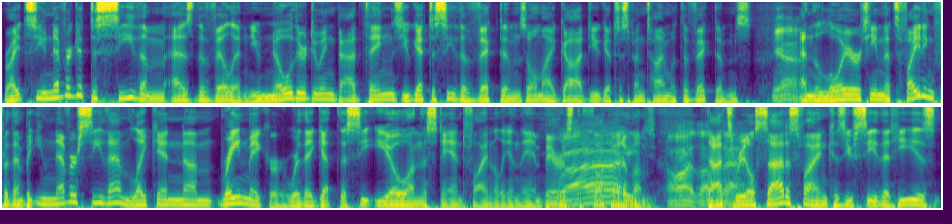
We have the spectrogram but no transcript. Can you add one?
Right? So you never get to see them as the villain. You know they're doing bad things. You get to see the victims. Oh my god, you get to spend time with the victims. Yeah. And the lawyer team that's fighting for them, but you never see them like in um, Rainmaker where they get the CEO on the stand finally and they embarrass the fuck out of him. Oh, I love That's that. real satisfying because you see that he is,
